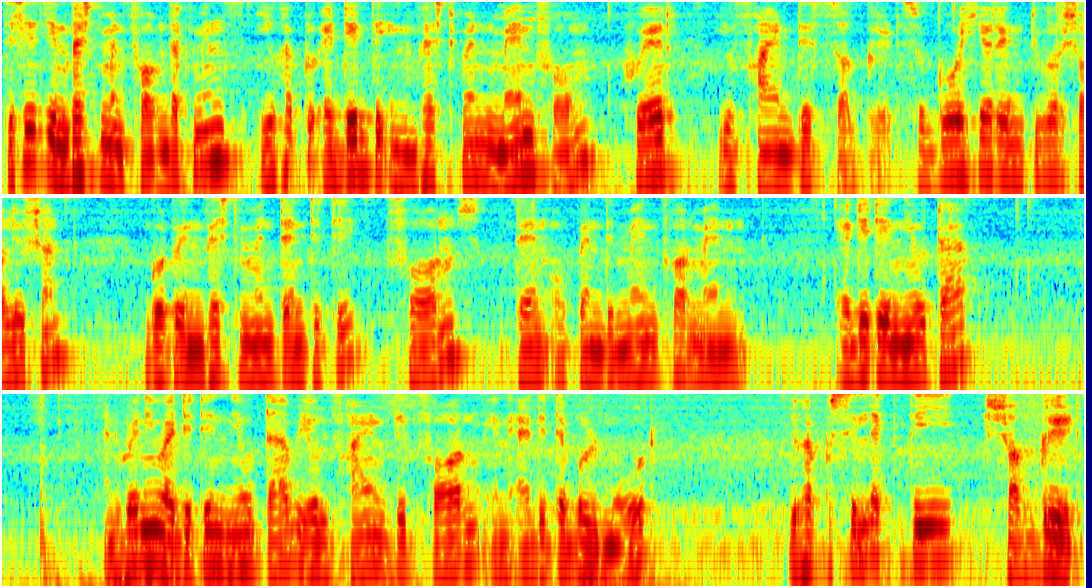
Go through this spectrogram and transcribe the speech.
this is investment form. That means you have to edit the investment main form where you find this subgrid. So go here into your solution go to investment entity forms then open the main form and edit in new tab. And when you edit in new tab you will find the form in editable mode. You have to select the subgrid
